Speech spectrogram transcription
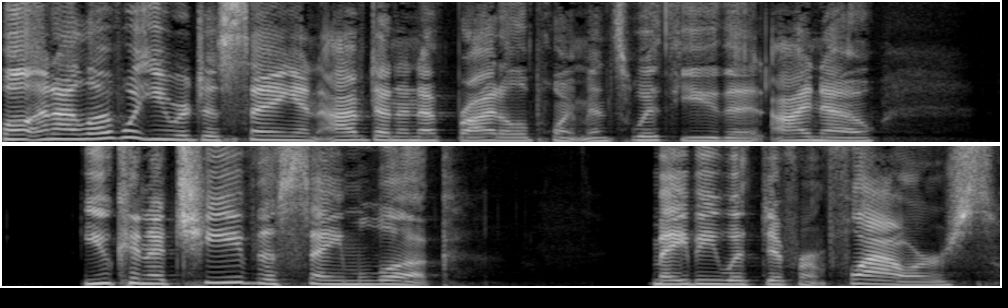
Well, and I love what you were just saying, and I've done enough bridal appointments with you that I know you can achieve the same look, maybe with different flowers,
